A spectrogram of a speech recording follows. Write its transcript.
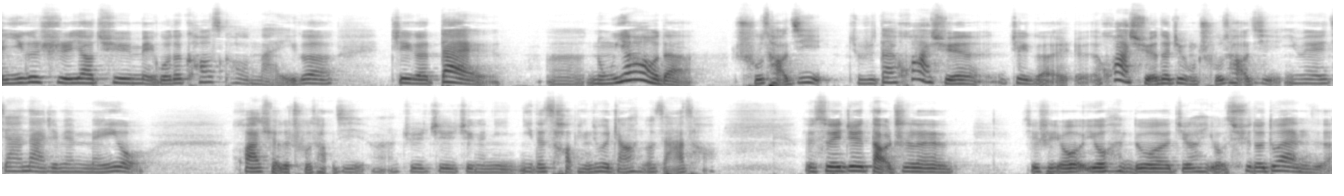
一个是要去美国的 Costco 买一个这个带呃农药的。除草剂就是带化学这个化学的这种除草剂，因为加拿大这边没有化学的除草剂啊，这这这个你你的草坪就会长很多杂草，所以这导致了就是有有很多就有趣的段子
